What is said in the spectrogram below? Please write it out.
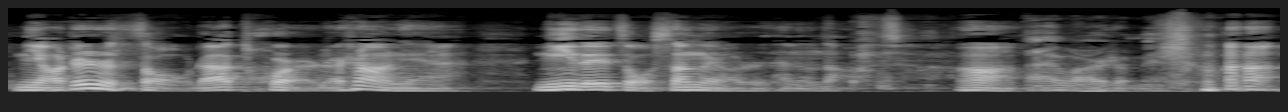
你要真是走着腿儿着上去，你得走三个小时才能到啊。爱玩什么呀？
